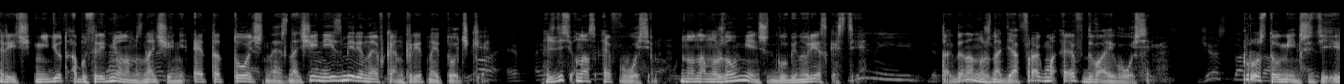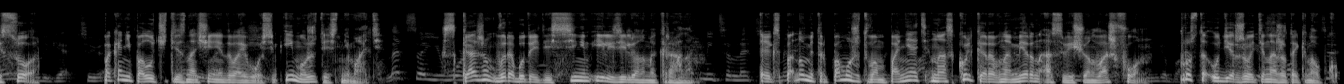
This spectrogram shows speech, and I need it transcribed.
Речь не идет об усредненном значении, это точное значение, измеренное в конкретной точке. Здесь у нас f8, но нам нужно уменьшить глубину резкости. Тогда нам нужна диафрагма f2,8. Просто уменьшите ISO, пока не получите значение 2.8 и можете снимать. Скажем, вы работаете с синим или зеленым экраном. Экспонометр поможет вам понять, насколько равномерно освещен ваш фон. Просто удерживайте нажатой кнопку.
